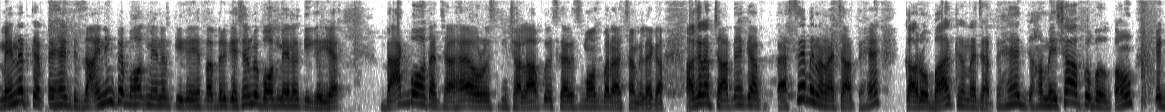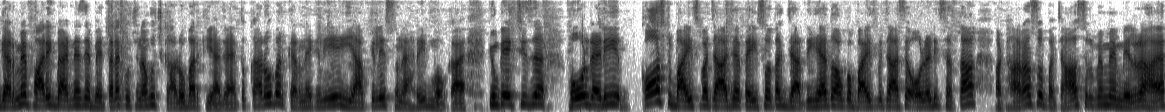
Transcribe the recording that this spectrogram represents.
मेहनत करते हैं। डिज़ाइनिंग पे बहुत मेहनत की गई है फैब्रिकेशन पे बहुत मेहनत की गई है। बैक बहुत अच्छा है और इंशाल्लाह आपको इसका रिस्पॉन्स बड़ा अच्छा मिलेगा। अगर आप चाहते हैं कि आप पैसे बनाना चाहते हैं, कारोबार करना चाहते हैं, हमेशा आपको बोलता हूँ कि घर में फारिग बैठने से बेहतर है कुछ ना कुछ कारोबार किया जाए। तो कारोबार करने के लिए ये आपके लिए सुनहरी मौका है। क्योंकि एक चीज़ ऑलरेडी कॉस्ट बाईस पचास या तेईस तक जाती है तो आपको बाईस पचास से ऑलरेडी सस्ता अठारह सौ पचास में मिल रहा है।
